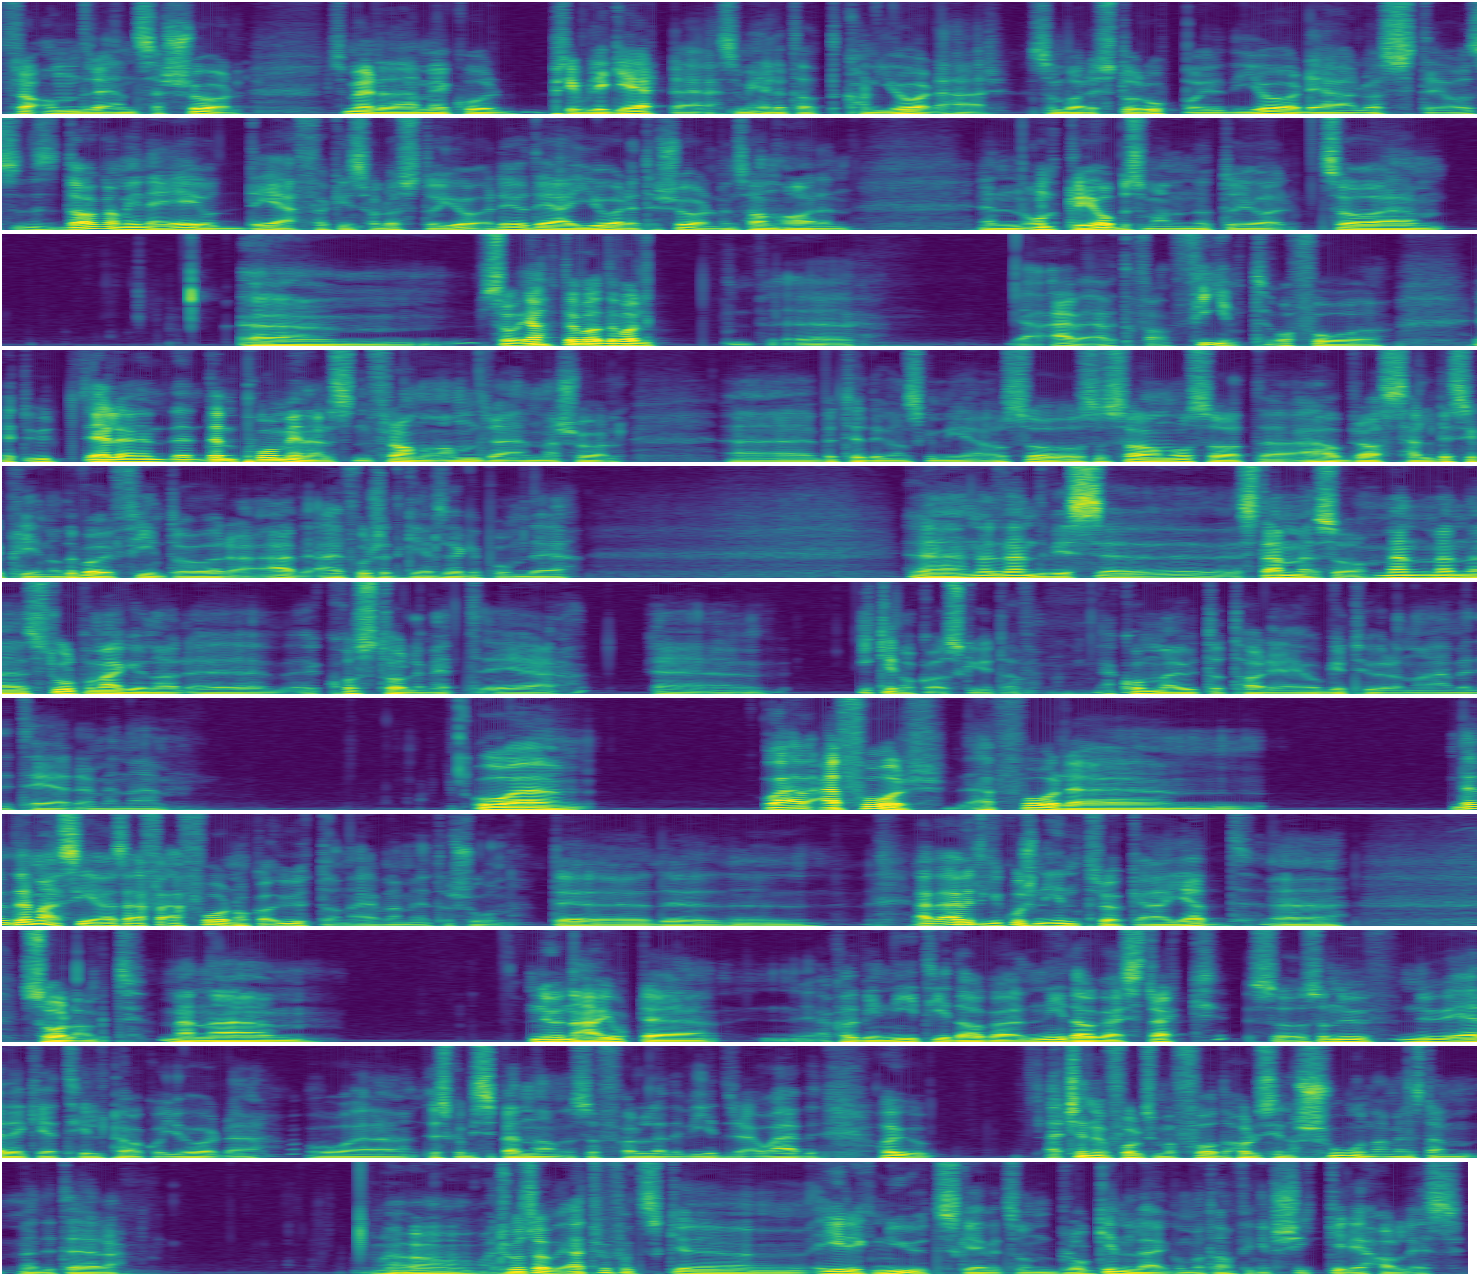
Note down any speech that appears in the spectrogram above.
fra andre enn seg sjøl. Som er det der med hvor privilegert jeg er som i hele tatt kan gjøre det her. Som bare står opp og gjør det jeg har lyst til. Og Dagene mine er jo det jeg fuckings har lyst til å gjøre. Det er jo det jeg gjør etter sjøl, mens han har en, en, ordentlig jobb som han er nødt til å gjøre. Så um, så ja, det var, det var litt uh, ja, jeg, jeg vet da faen, fint å få et ut... Eller den påminnelsen fra noen andre enn meg sjøl eh, betydde ganske mye. Og så, og så, sa han også at jeg har bra selvdisiplin, og det var jo fint å høre. Jeg, jeg er fortsatt ikke helt sikker på om det eh, nødvendigvis eh, stemmer så. Men, men stol på meg, Gunnar. kostholdet mitt er ikke noe å skryte av. Jeg kommer meg ut og tar de joggeturene når jeg mediterer, men og, eh, og jeg, jeg, får, jeg får uh, det, det, må jeg si. Altså, jeg, jeg, får noe ut av den jævla meditasjonen. Det, det, jeg, vet ikke hvilket inntrykk jeg har gitt uh, så langt, men uh, nå når jeg har gjort det kan det bli ni-ti dager, ni dager i strekk, så nå er det ikke et tiltak å gjøre det. Og det skal bli spennende å følge det videre. Og jeg, jo, jeg kjenner jo folk som har fått hallusinasjoner mens de mediterer. Uh, jeg, tror også, jeg, tror faktisk uh, Eirik Newt skrev et sånn blogginnlegg om at han fikk en skikkelig hallis.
